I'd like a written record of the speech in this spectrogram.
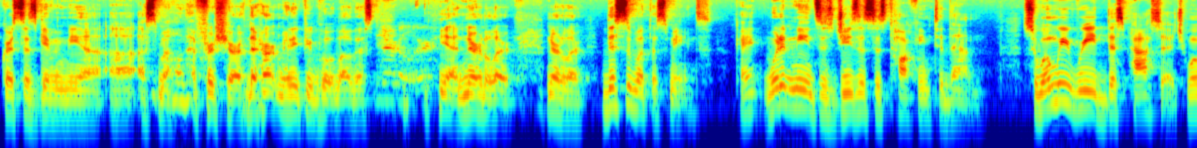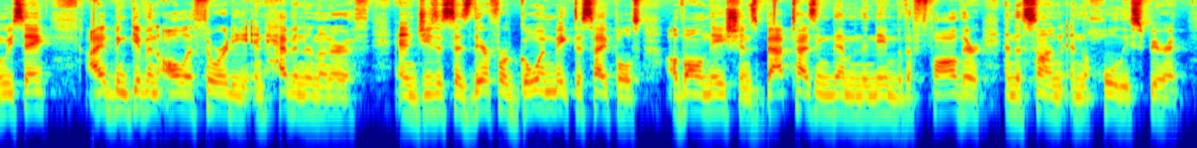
Krista's giving me a, a, a smell, that for sure. There aren't many people who love this. Nerd alert. Yeah, nerd alert, nerd alert. This is what this means, okay? What it means is Jesus is talking to them. So when we read this passage, when we say, I have been given all authority in heaven and on earth, and Jesus says, therefore go and make disciples of all nations, baptizing them in the name of the Father and the Son and the Holy Spirit.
